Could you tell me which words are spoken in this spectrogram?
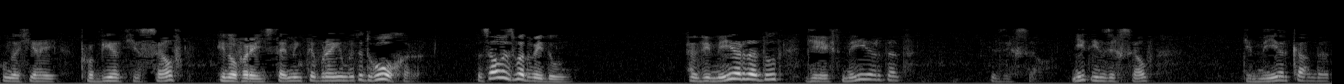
omdat jij probeert jezelf in overeenstemming te brengen met het hogere. Dat is alles wat wij doen. En wie meer dat doet, die heeft meer dat in zichzelf. Niet in zichzelf, die meer kan dat,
